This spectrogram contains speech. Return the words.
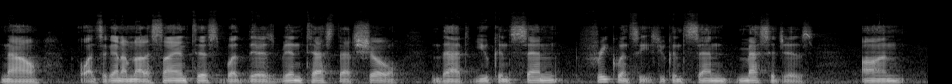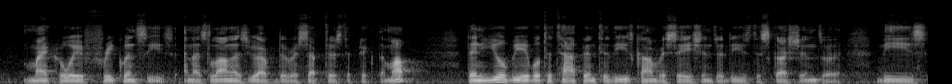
Now, once again, I'm not a scientist, but there's been tests that show that you can send frequencies. You can send messages on microwave frequencies, and as long as you have the receptors to pick them up, then you'll be able to tap into these conversations or these discussions or these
